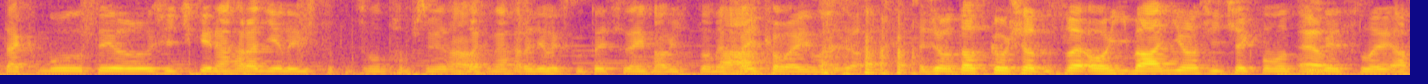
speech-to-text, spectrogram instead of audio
tak mu ty lžičky nahradili, víš to, co on tam přinesl, Aha. tak nahradili skutečnýma, víš to, nefejkovejma, jo. A že on tam zkoušel to své ohýbání lžiček pomocí Jo. mysli a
